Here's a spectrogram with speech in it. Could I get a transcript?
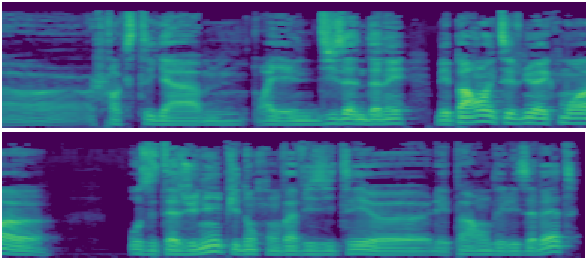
je crois que c'était il a, il y a une dizaine d'années. Mes parents étaient venus avec moi aux États-Unis, puis donc on va visiter euh, les parents d'Elisabeth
